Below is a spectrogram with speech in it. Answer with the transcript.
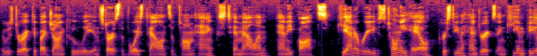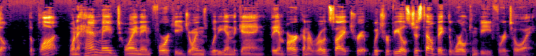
It was directed by John Cooley and stars the voice talents of Tom Hanks, Tim Allen, Annie Potts, Keanu Reeves, Tony Hale, Christina Hendricks, and Key and Peele. The plot? When a handmade toy named Forky joins Woody and the gang, they embark on a roadside trip which reveals just how big the world can be for a toy.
